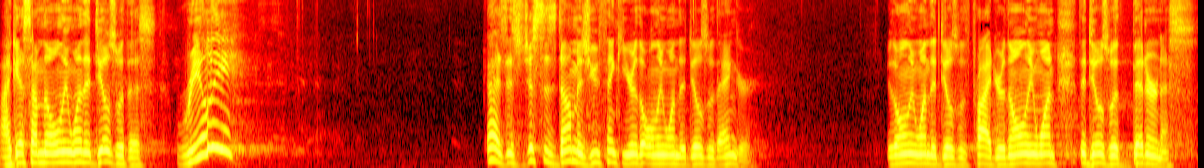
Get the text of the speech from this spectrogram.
I guess I'm the only one that deals with this. Really? Guys, it's just as dumb as you think you're the only one that deals with anger. You're the only one that deals with pride. You're the only one that deals with bitterness.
